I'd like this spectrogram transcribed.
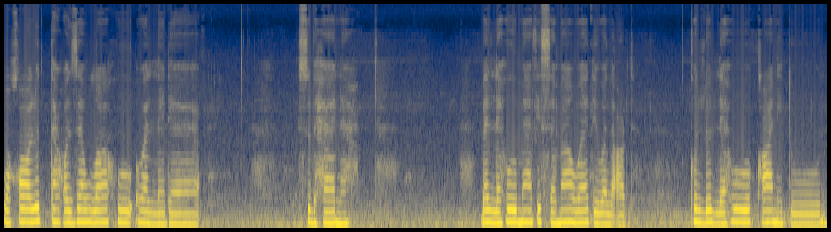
وقالوا اتخذ الله ولدا. سبحانه. بل له ما في السماوات والأرض. كل له قانتون.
